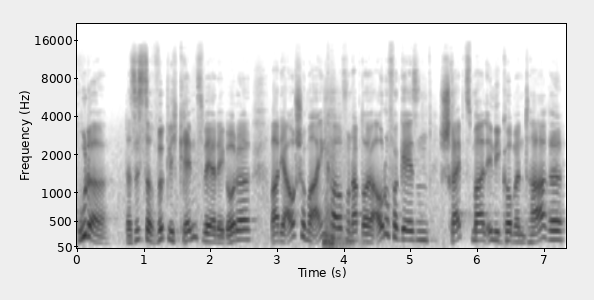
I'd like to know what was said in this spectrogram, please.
Bruder, das ist doch wirklich grenzwertig, oder? Wart ihr auch schon mal einkaufen und habt euer Auto vergessen? Schreibt's mal in die Kommentare.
